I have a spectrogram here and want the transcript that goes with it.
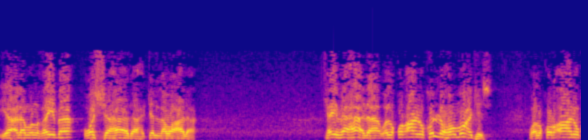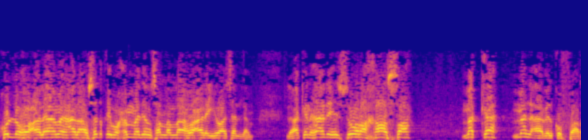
يعلم الغيب والشهادة جل وعلا. كيف هذا؟ والقرآن كله معجز والقرآن كله علامة على صدق محمد صلى الله عليه وسلم. لكن هذه السورة خاصة مكة ملأى بالكفار.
